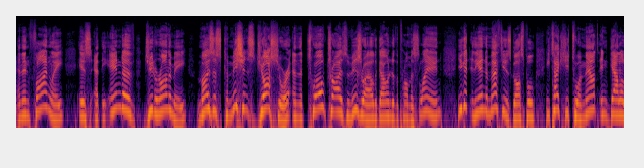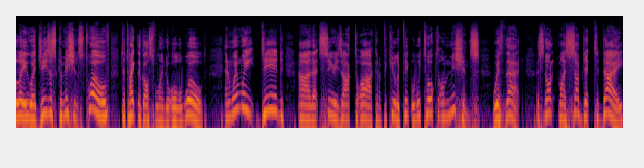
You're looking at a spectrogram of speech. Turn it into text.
and then finally is at the end of Deuteronomy, Moses commissions Joshua and the 12 tribes of Israel to go into the promised land. You get to the end of Matthew's gospel, he takes you to a mount in Galilee where Jesus commissions 12 to take the gospel into all the world. And when we did uh, that series, Ark to Ark and a Peculiar People, we talked on missions with that. It's not my subject today,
